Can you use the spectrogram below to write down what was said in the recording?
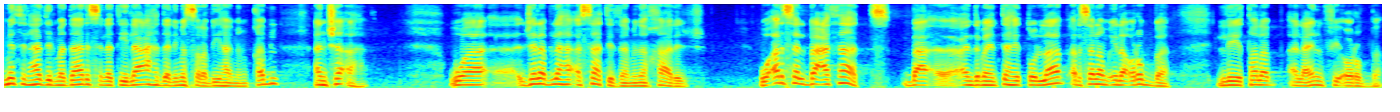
مثل هذه المدارس التي لا عهد لمصر بها من قبل أنشأها. وجلب لها أساتذة من الخارج. وأرسل بعثات عندما ينتهي الطلاب أرسلهم إلى أوروبا لطلب العلم في أوروبا.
